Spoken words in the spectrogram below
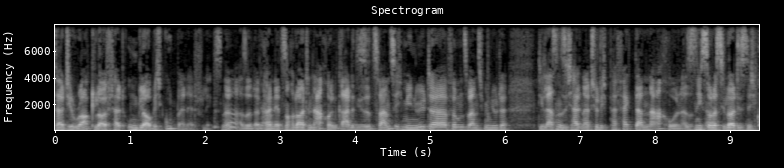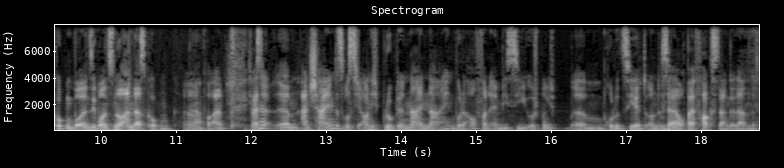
30 Rock läuft halt unglaublich gut bei Netflix. Ne? Also da können jetzt noch Leute nachholen. Gerade diese 20 Minuten, 25 Minuten, die lassen sich halt natürlich perfekt dann nachholen. Also es ist nicht so, dass die Leute es nicht gucken wollen, sie wollen es nur anders gucken. Ähm, Ja. Vor allem. Ich weiß nicht, ähm, anscheinend, das wusste ich auch nicht, Brooklyn 99 wurde auch von NBC ursprünglich ähm, produziert und ist ja auch bei Fox dann gelandet.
